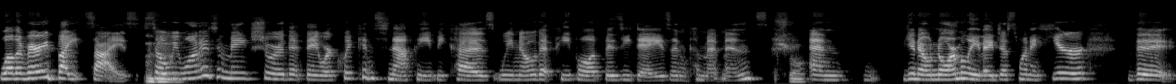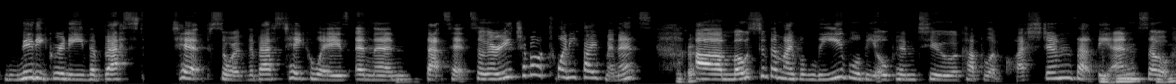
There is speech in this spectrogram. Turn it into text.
Well, they're very bite sized. So Mhm. we wanted to make sure that they were quick and snappy because we know that people have busy days and commitments. Sure. And, you know, normally they just want to hear the nitty gritty, the best tips or the best takeaways, and then that's it. So they're each about 25 minutes. Okay. Um, most of them, I believe, will be open to a couple of questions at the end. Mhm, So mhm.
